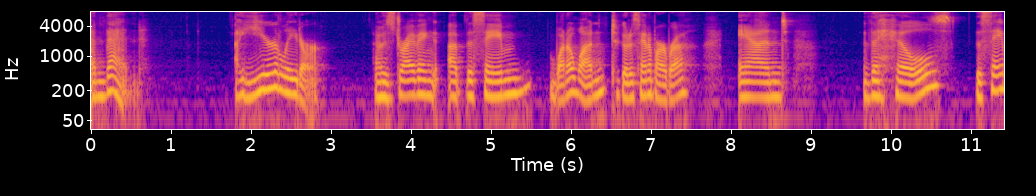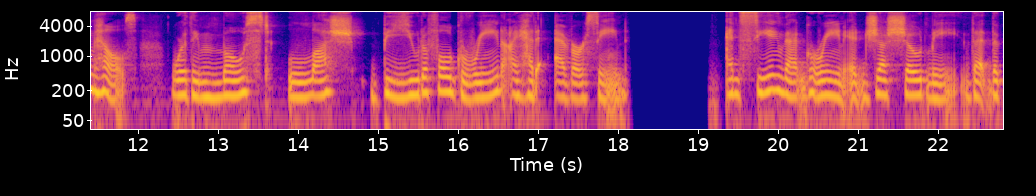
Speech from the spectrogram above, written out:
And then a year later, I was driving up the same 101 to go to Santa Barbara, and the hills, the same hills, were the most lush, beautiful green I had ever seen. And seeing that green, it just showed me that the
